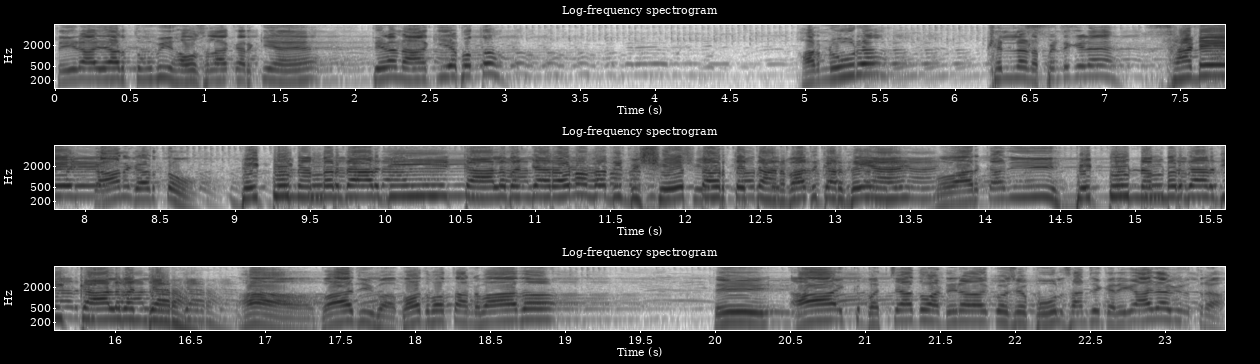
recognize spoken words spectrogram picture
ਤੇਰਾ ਯਾਰ ਤੂੰ ਵੀ ਹੌਸਲਾ ਕਰਕੇ ਆਇਆ। ਤੇਰਾ ਨਾਂ ਕੀ ਹੈ ਪੁੱਤ? ਹਰਨੂਰ? ਖਿੱਲਣ ਪਿੰਡ ਕਿਹੜਾ ਸਾਡੇ ਕਾਨਗੜ੍ਹ ਤੋਂ। ਬਿੱਟੂ ਨੰਬਰਦਾਰ ਜੀ ਕਾਲਵੰਜਾ ਉਹਨਾਂ ਦਾ ਵੀ ਵਿਸ਼ੇਸ਼ ਤੌਰ ਤੇ ਧੰਨਵਾਦ ਕਰਦੇ ਆਂ ਮੁਬਾਰਕਾਂ ਜੀ। ਬਿੱਟੂ ਨੰਬਰਦਾਰ ਜੀ ਕਾਲਵੰਜਾ ਹਾਂ ਵਾਹ ਜੀ ਵਾਹ ਬਹੁਤ ਬਹੁਤ ਧੰਨਵਾਦ। ਤੇ ਆ ਇੱਕ ਬੱਚਾ ਤੁਹਾਡੇ ਨਾਲ ਕੁਝ ਬੋਲ ਸਾਂਝੇ ਕਰੇਗਾ। ਆ ਜਾ ਵੀ ਮਿੱਤਰਾ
